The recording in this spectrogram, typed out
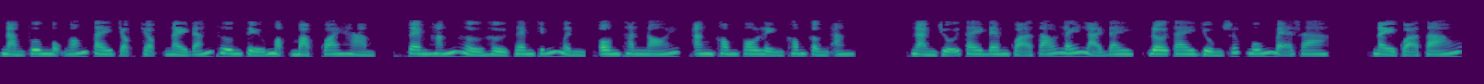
Nàng vương một ngón tay chọc chọc này đáng thương tiểu mập mạp quai hàm, xem hắn hừ hừ xem chính mình, ôn thanh nói, ăn không vô liền không cần ăn. Nàng chuỗi tay đem quả táo lấy lại đây, đôi tay dùng sức muốn bẻ ra. Này quả táo,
